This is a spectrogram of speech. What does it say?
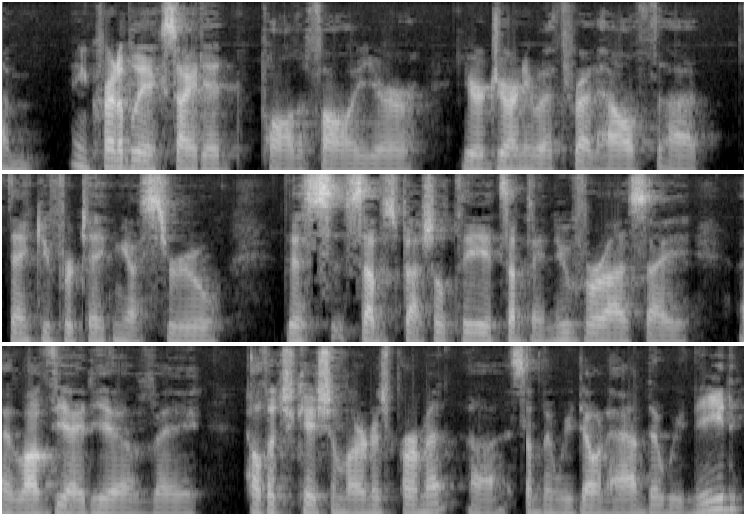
I'm incredibly excited, Paul, to follow your your journey with Thread Health. Uh, thank you for taking us through this subspecialty. It's something new for us. I, I love the idea of a health education learner's permit, uh, something we don't have that we need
